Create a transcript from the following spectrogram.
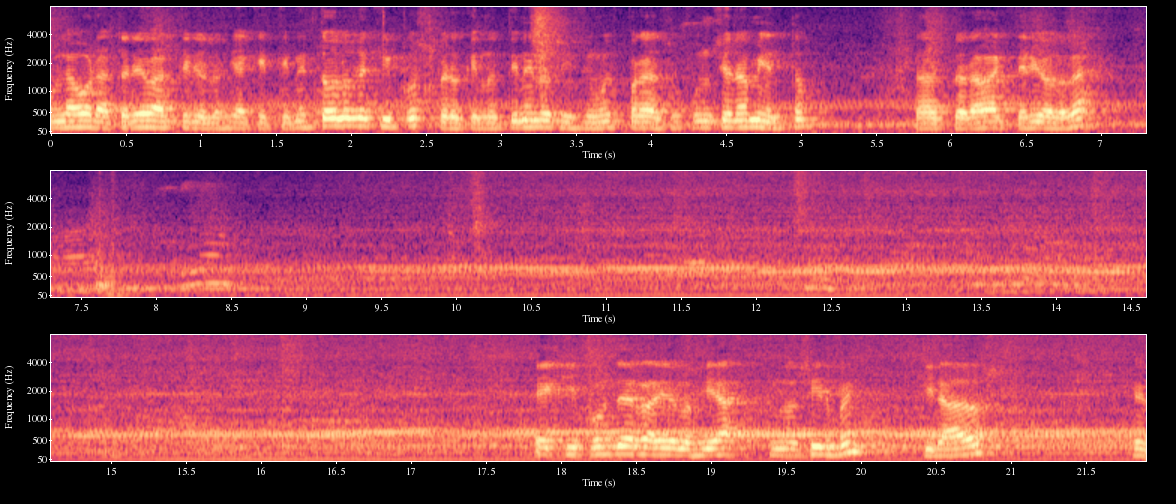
Un laboratorio de bacteriología que tiene todos los equipos pero que no tiene los insumos para su funcionamiento. La doctora bacterióloga. Equipos de radiología no sirven, tirados, que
